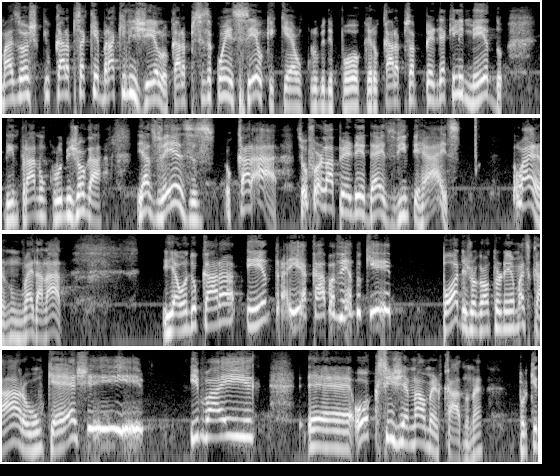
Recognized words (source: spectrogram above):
mas eu acho que o cara precisa quebrar aquele gelo, o cara precisa conhecer o que é um clube de pôquer, o cara precisa perder aquele medo de entrar num clube e jogar. E às vezes, o cara, ah, se eu for lá perder 10, 20 reais, não vai, não vai dar nada. E é onde o cara entra e acaba vendo que pode jogar um torneio mais caro, um cash e, e vai é, oxigenar o mercado, né? Porque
